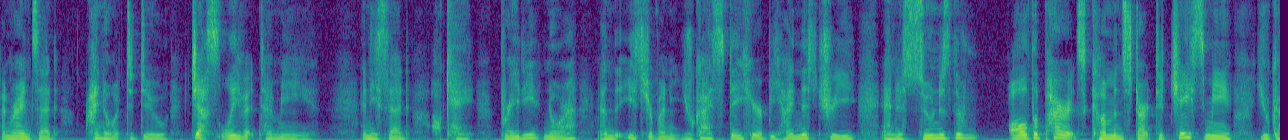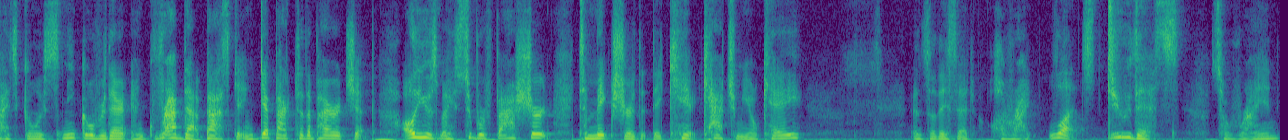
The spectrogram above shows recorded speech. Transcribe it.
And Ryan said, I know what to do. Just leave it to me. And he said, Okay, Brady, Nora, and the Easter Bunny, you guys stay here behind this tree, and as soon as the all the pirates come and start to chase me, you guys go sneak over there and grab that basket and get back to the pirate ship. I'll use my super fast shirt to make sure that they can't catch me, okay? And so they said, All right, let's do this. So Ryan,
